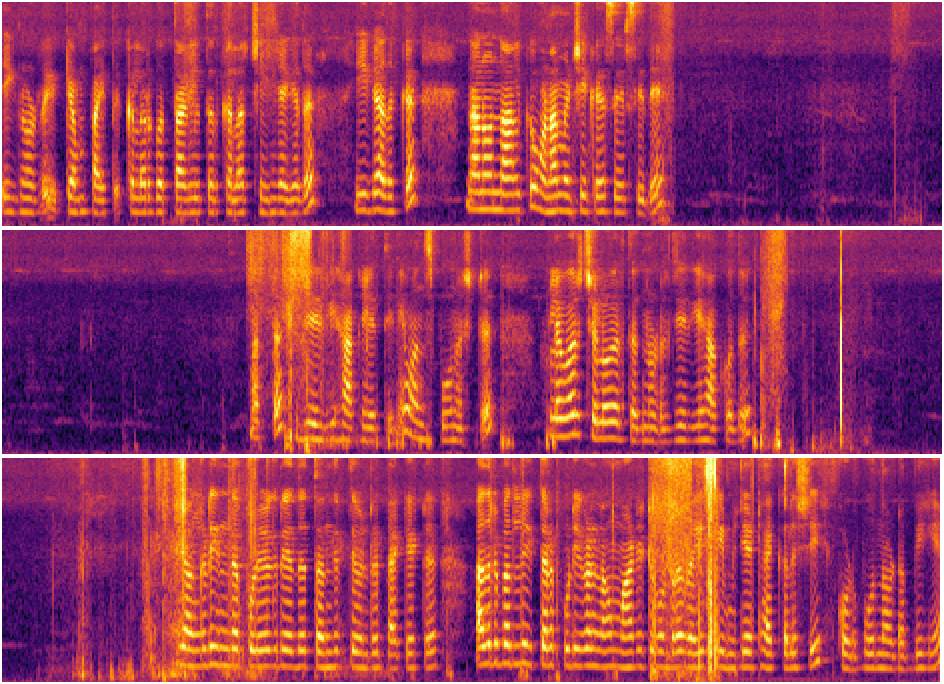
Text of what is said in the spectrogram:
ಈಗ ನೋಡಿರಿ ಕೆಂಪಾಯ್ತು ಕಲರ್ ಗೊತ್ತಾಗ್ಲಿತ್ತದ ಕಲರ್ ಚೇಂಜ್ ಆಗ್ಯದ. ಈಗ ಅದಕ್ಕೆ ನಾನು ಒಂದು ನಾಲ್ಕು ಒಣ ಮೆಣಸಿನ್ಕಾಯಿ ಸೇರಿಸಿದೆ. ಮತ್ತು ಜೀರಿಗೆ ಹಾಕ್ಲಿತ್ತೀನಿ, ಒಂದು ಸ್ಪೂನಷ್ಟು ಫ್ಲೇವರ್ ಚಲೋ ಇರ್ತದೆ ನೋಡ್ರಿ ಜೀರಿಗೆ ಹಾಕೋದು. ಈ ಅಂಗಡಿಯಿಂದ ಪುಳಿಯೋಗರೆ ಅದು ತಂದಿರ್ತೀವಲ್ರಿ ಪ್ಯಾಕೆಟ್. ಅದ್ರ ಬದಲು ಈ ಥರ ಪುಡಿಗಳು ನಾವು ಮಾಡಿಟ್ಕೊಂಡ್ರೆ ರೈಸ್ ಇಮಿಡಿಯೇಟ್ ಹಾಕಿ ಕಲಿಸಿ ಕೊಡ್ಬೋದು ನಾವು ಡಬ್ಬಿಗೆ.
